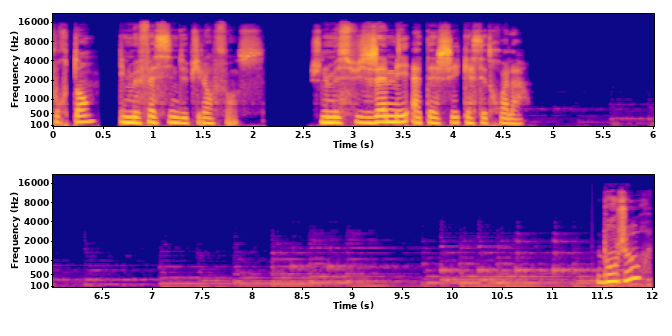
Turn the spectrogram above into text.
Pourtant, il me fascine depuis l'enfance. Je ne me suis jamais attachée qu'à ces trois-là. Bonjour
